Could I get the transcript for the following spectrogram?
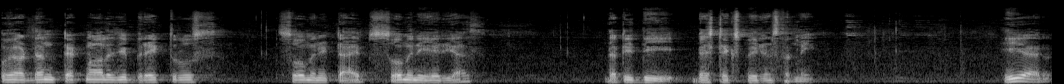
We have done technology breakthroughs so many types, so many areas. That is the best experience for me. Here,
